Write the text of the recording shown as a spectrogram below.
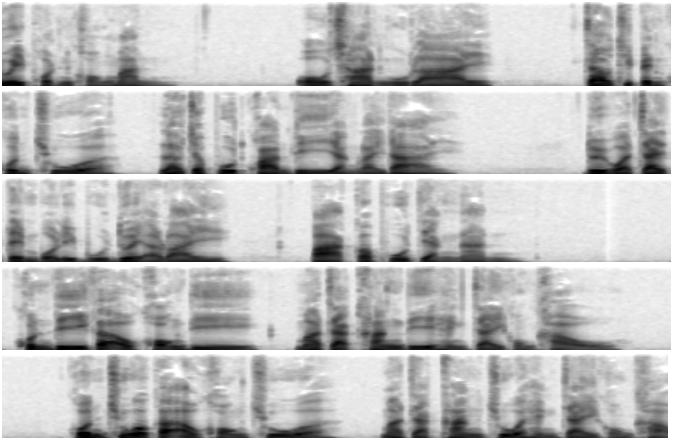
ด้วยผลของมัน โอชาติงูร้าย เจ้าที่เป็นคนชั่วแล้วจะพูดความดีอย่างไรได้ โดยว่าใจเต็มบริบูรณ์ด้วยอะไร ปากก็พูดอย่างนั้น คนดีก็เอาของดีมาจากคลังดีแห่งใจของเขา คนชั่วก็เอาของชั่วมาจากคลังชั่วแห่งใจของเขา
